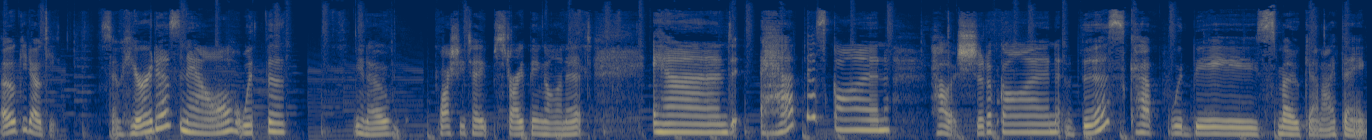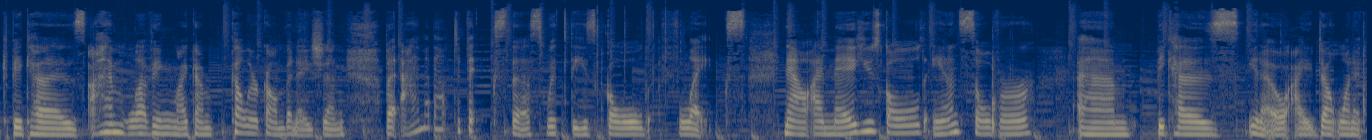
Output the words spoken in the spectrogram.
Okie dokie. So here it is now with the, you know, washi tape striping on it. And had this gone how it should have gone, this cup would be smoking, I think, because I'm loving my com color combination. But I'm about to fix this with these gold flakes. Now, I may use gold and silver um, because, you know, I don't want it,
